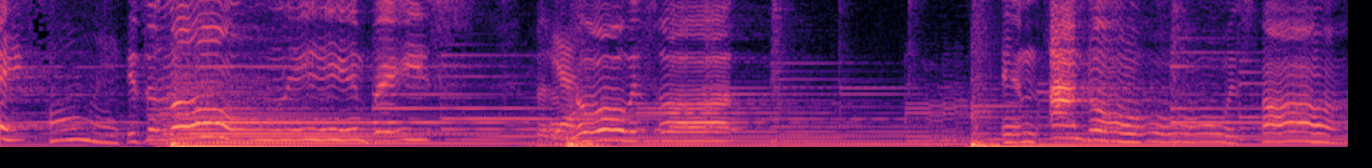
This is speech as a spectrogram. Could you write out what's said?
No face Oh is a lonely embrace. But Yes. I know it's hard, and I know it's hard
